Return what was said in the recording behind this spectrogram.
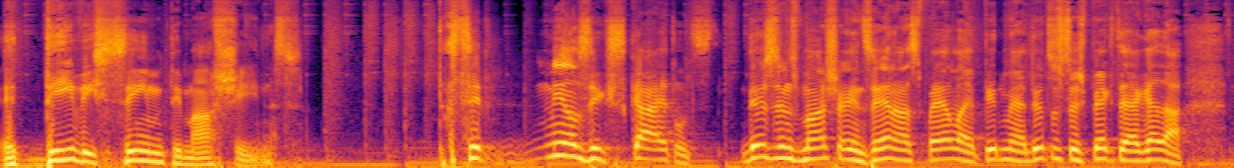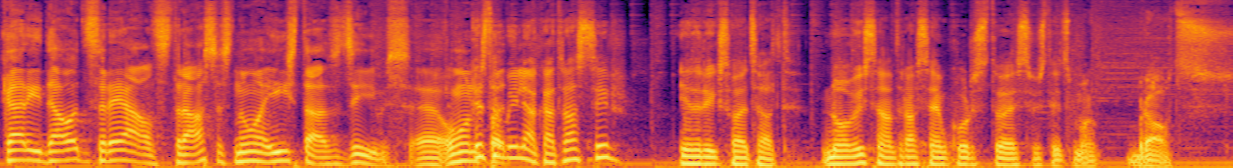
eh, 200 mašīnas. Tas ir milzīgs skaitlis. 200 mašīnas vienā spēlē, 1. 2005. gadā, kā arī daudzas reālas trases no īstās dzīves. Eh, Un Kas tev mīļākā trasa ir? Ja drīkst vaicāt, no visām trasēm, kuras tu esi visticamāk braucis.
